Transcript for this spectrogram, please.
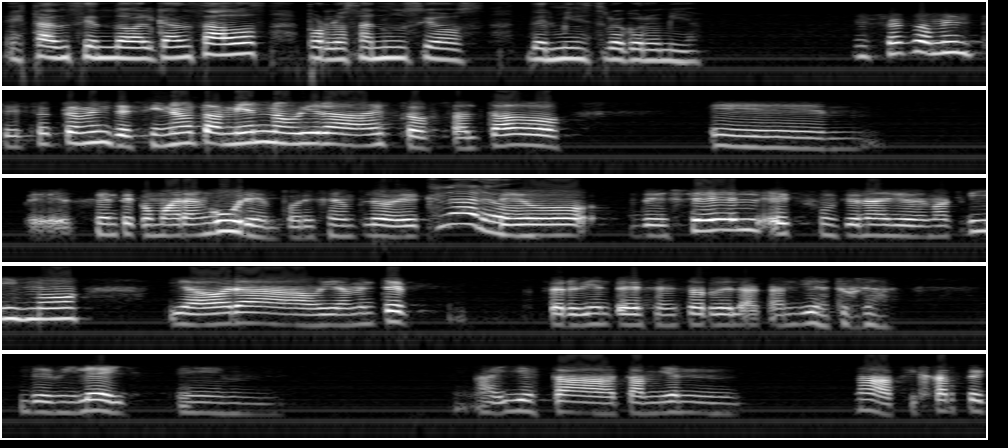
están siendo alcanzados por los anuncios del ministro de Economía. Exactamente, exactamente. Si no, también no hubiera esto saltado eh, eh, gente como Aranguren, por ejemplo, ex Claro. CEO de Shell, ex funcionario de macrismo y ahora, obviamente, ferviente defensor de la candidatura de Milei. Eh, ahí está también, nada, fijarse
